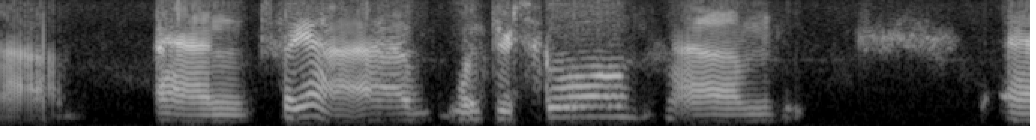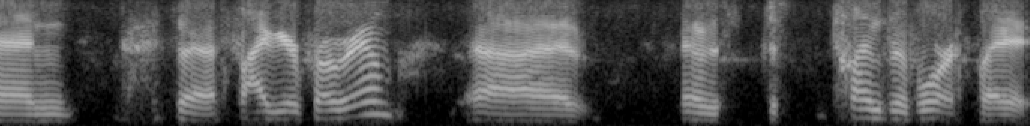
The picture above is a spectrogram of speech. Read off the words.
Uh, and so yeah, I went through school, um, and it's a five-year program. Uh, it was just tons of work, but it,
